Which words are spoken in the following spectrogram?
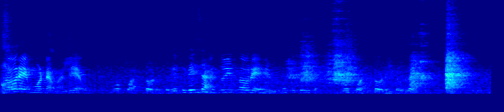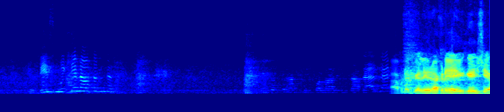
ખવરે મોઢામાં લે તું ખવરે એમ ડીશ મૂકી ના તમને આપણે પેલી રાખડી આવી ગઈ છે.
